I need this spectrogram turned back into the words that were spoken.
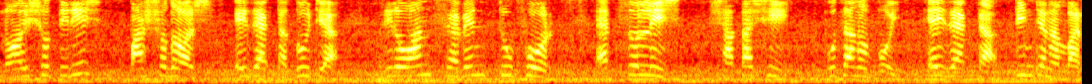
নয়শো তিরিশ, পাঁচশো দশ। এই যে একটা, দুইটা। Zero one seven two four, একচল্লিশ, সাতাশি, পঁচানব্বই। এই যে একটা, তিনটে নাম্বার।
